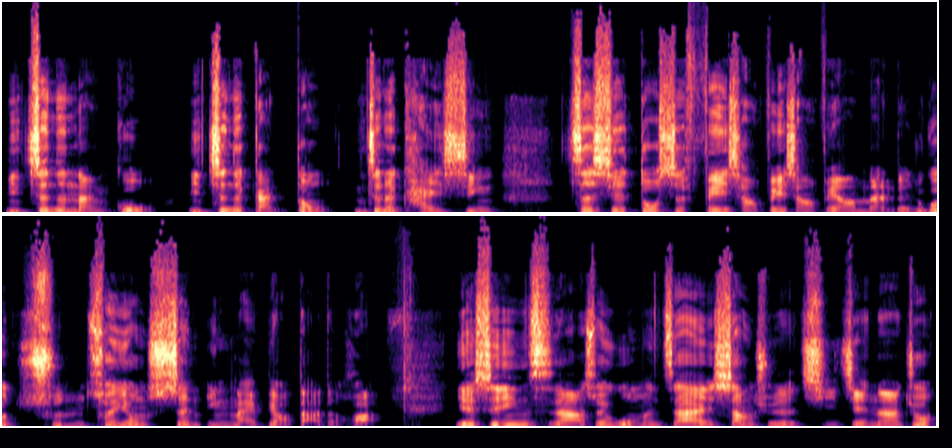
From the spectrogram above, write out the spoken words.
你真的难过，你真的感动，你真的开心，这些都是非常非常非常难的。如果纯粹用声音来表达的话，也是因此啊，所以我们在上学的期间呢，就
